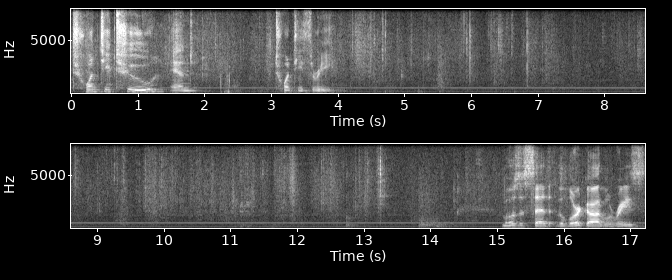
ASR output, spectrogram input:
22 and 23. Moses said, The Lord God will raise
